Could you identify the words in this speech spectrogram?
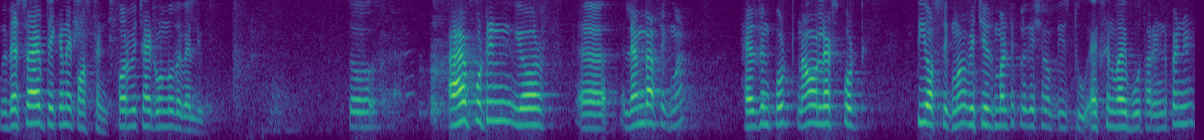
Well, That's why I have taken a constant for which I don't know the value. So I have put in your uh, lambda sigma has been put. Now let's put p of sigma which is multiplication of these two x and y both are independent.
